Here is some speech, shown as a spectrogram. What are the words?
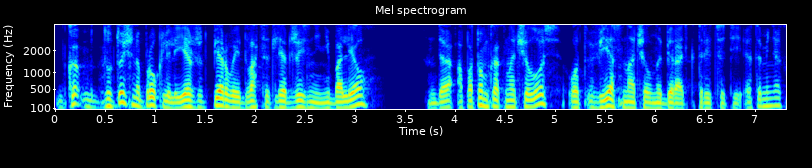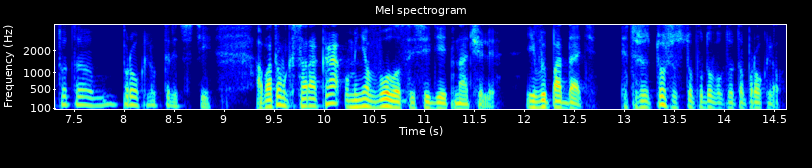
Ну, точно прокляли. Я же первые 20 лет жизни не болел. Да, а потом как началось, вот вес начал набирать к 30, это меня кто-то проклял к 30. А потом к 40 у меня волосы сидеть начали и выпадать. Это же тоже стопудово кто-то проклял.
